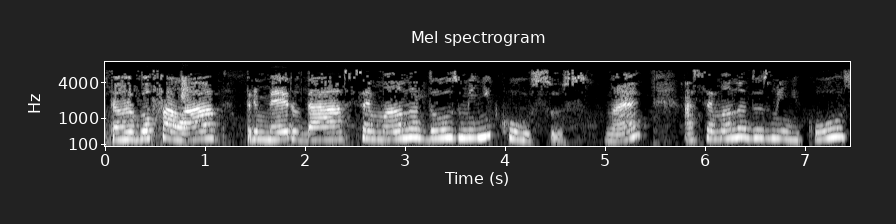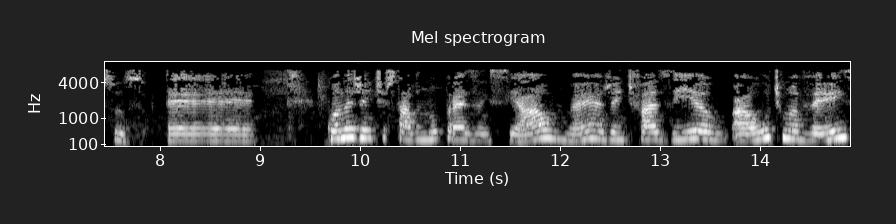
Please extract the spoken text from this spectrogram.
Então eu vou falar primeiro da semana dos mini cursos né? A semana dos minicursos, é, quando a gente estava no presencial, né, a gente fazia a última vez,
